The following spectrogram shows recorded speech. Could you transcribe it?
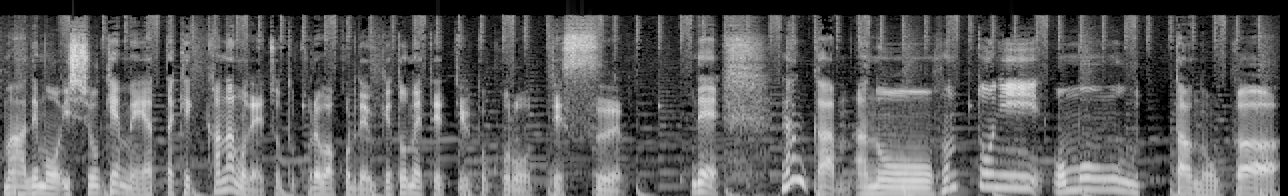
まあ、でも一生懸命やった結果なので、ちょっとこれはこれで受け止めてっていうところです。で、なんか、あのー、本当に思ったのが、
